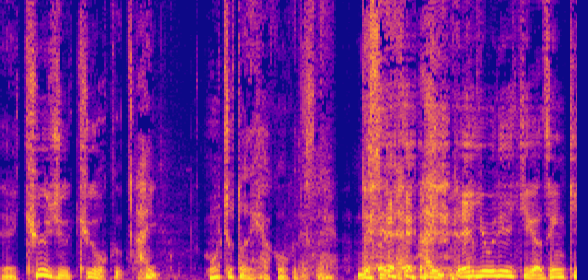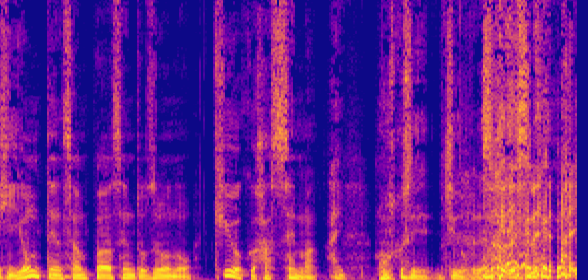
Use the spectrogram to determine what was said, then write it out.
えー、99億。はい。もうちょっとで100億ですね。ですね。はい。営業利益が前期比4.3%増の9億8000万。はい。もう少しで10億ですね。そうですね。はい。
